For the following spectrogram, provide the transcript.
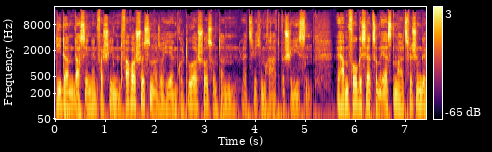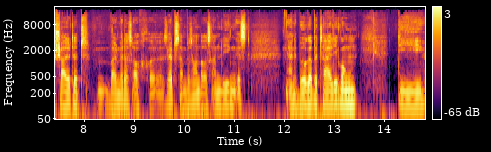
die dann das in den verschiedenen Fachausschüssen, also hier im Kulturausschuss und dann letztlich im Rat beschließen. Wir haben voriges Jahr zum ersten Mal zwischengeschaltet, weil mir das auch äh, selbst ein besonderes Anliegen ist, eine Bürgerbeteiligung, die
